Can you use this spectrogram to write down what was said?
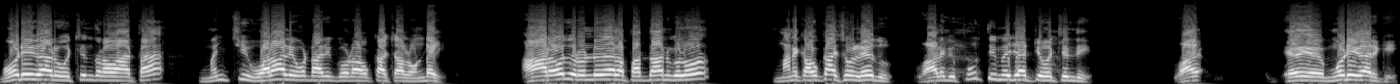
మోడీ గారు వచ్చిన తర్వాత మంచి వరాలు ఇవ్వడానికి కూడా అవకాశాలు ఉన్నాయి ఆ రోజు రెండు వేల పద్నాలుగులో మనకు అవకాశం లేదు. వాళ్ళకి పూర్తి మెజార్టీ వచ్చింది. వా మోడీ గారికి.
